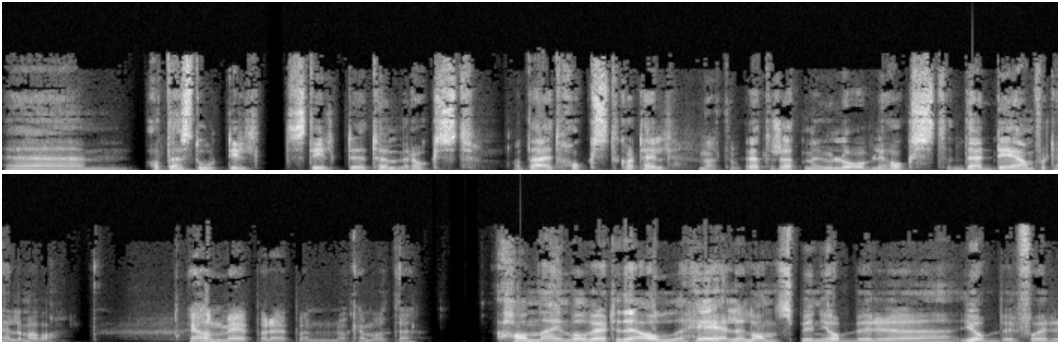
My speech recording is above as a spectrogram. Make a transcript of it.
eh, At det er storstilt tømmerhogst. At det er et hogstkartell, rett og slett, med ulovlig hogst. Det er det han forteller meg da. Er han med på det på noen måte? Han er involvert i det. Alle, hele landsbyen jobber, jobber for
